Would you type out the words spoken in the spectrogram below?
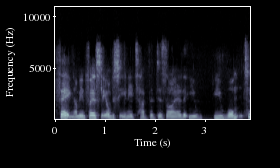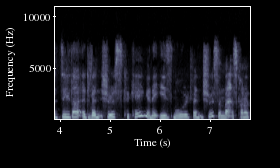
thing i mean firstly obviously you need to have the desire that you you want to do that adventurous cooking and it is more adventurous and that's kind of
